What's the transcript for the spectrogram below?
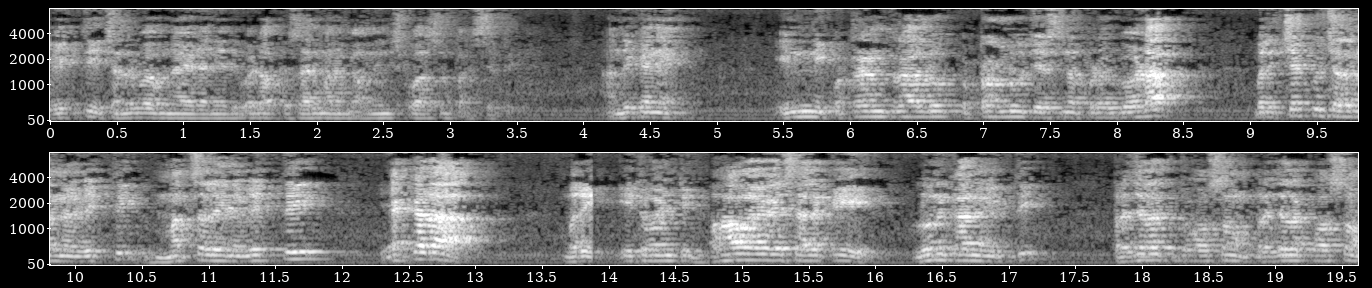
వ్యక్తి చంద్రబాబు నాయుడు అనేది కూడా ఒకసారి మనం గమనించుకోవాల్సిన పరిస్థితి. అందుకనే ఇన్ని కుట్రంత్రాలు కుట్రలు చేసినప్పుడు కూడా మరి చెక్కు చెదరని వ్యక్తి మచ్చలేని వ్యక్తి ఎక్కడ మరి ఇటువంటి భావావేశాలకి లోను కాని వ్యక్తి ప్రజల కోసం ప్రజల కోసం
